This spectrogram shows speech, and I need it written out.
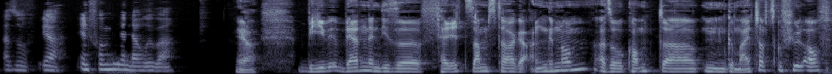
also ja, informieren darüber. Ja. Wie werden denn diese Feldsamstage angenommen? Also kommt da ein Gemeinschaftsgefühl auf?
